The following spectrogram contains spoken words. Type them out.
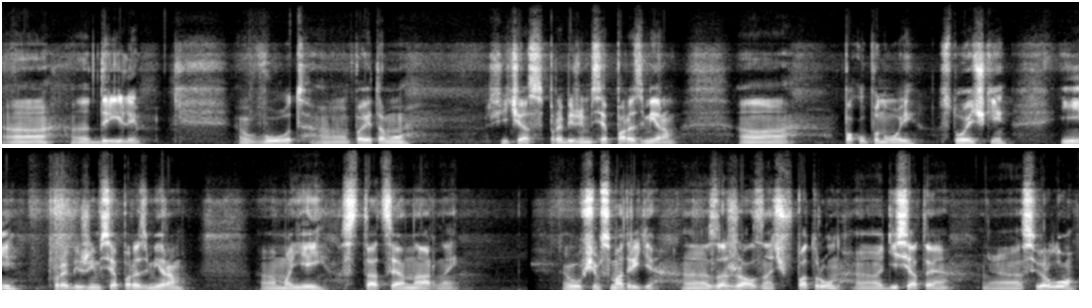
э, дрели. Вот, поэтому сейчас пробежимся по размерам э, покупной стоечки и пробежимся по размерам моей стационарной. В общем, смотрите, э, зажал, значит, в патрон 10 э, э, сверло.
